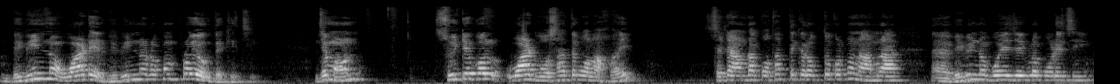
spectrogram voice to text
বিভিন্ন ওয়ার্ডের বিভিন্ন রকম প্রয়োগ দেখেছি। যেমন সুইটেবল ওয়ার্ড বসাতে বলা হয়, সেটা আমরা কোথার থেকে রপ্ত করব না, আমরা বিভিন্ন বইয়ে যেগুলো পড়েছি,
